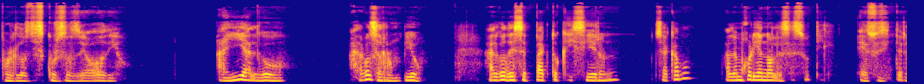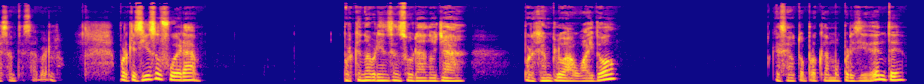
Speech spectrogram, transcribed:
por los discursos de odio. Ahí algo, algo se rompió, algo de ese pacto que hicieron se acabó. A lo mejor ya no les es útil. Eso es interesante saberlo. Porque si eso fuera, ¿por qué no habrían censurado ya, por ejemplo, a Guaidó? que se autoproclamó presidente,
